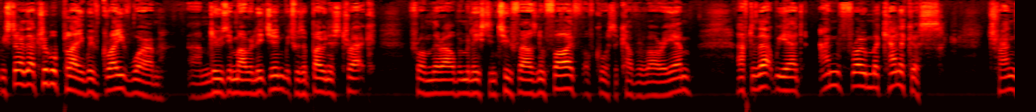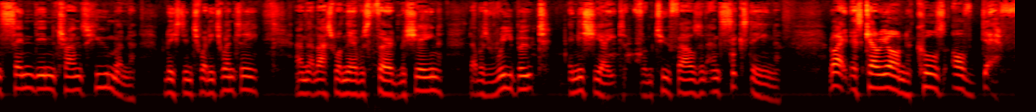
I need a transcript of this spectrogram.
We started that triple play with Graveworm, um, Losing My Religion, which was a bonus track from their album released in 2005, of course, a cover of REM. After that, we had Anthro Mechanicus, Transcending Transhuman, released in 2020. And that last one there was Third Machine, that was Reboot Initiate from 2016. Right, let's carry on. Cause of Death.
